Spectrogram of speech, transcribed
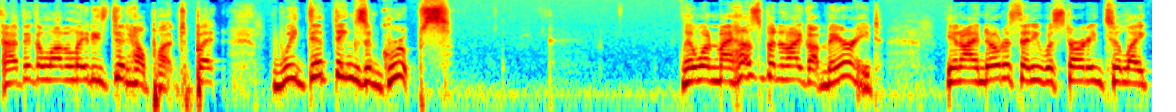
And I think a lot of ladies did help hunt, but we did things in groups. And when my husband and I got married, you know, I noticed that he was starting to like,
